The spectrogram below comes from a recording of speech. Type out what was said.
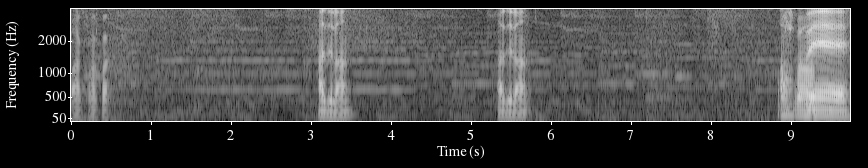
Bak bak bak. Hadi lan. Hadi lan. Ah be.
